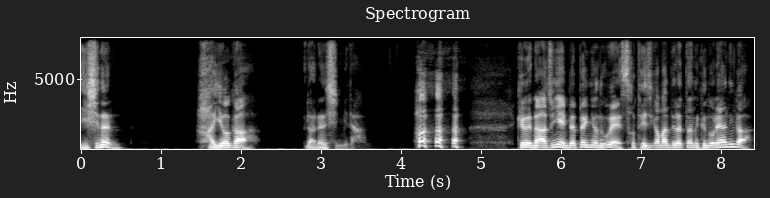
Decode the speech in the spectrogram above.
이 시는 하여가라는 시입니다. 그 나중에 몇백 년 후에 서태지가 만들었다는 그 노래 아닌가?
